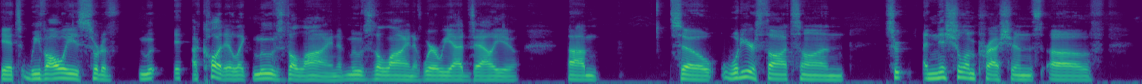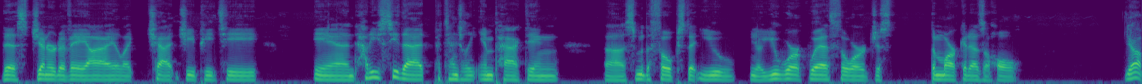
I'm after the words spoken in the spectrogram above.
it's, we've always sort of, it, I call it, it like moves the line. It moves the line of where we add value. Um, so what are your thoughts on sort of initial impressions of this generative AI like chat GPT? And how do you see that potentially impacting uh, some of the folks that you, you know, you work with or just the market as a whole? Yeah.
